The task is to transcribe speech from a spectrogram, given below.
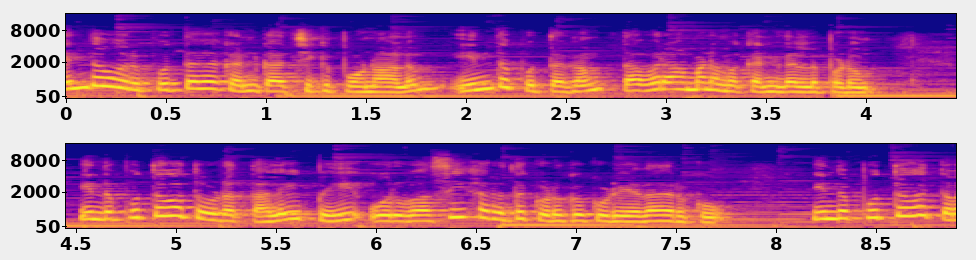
எந்த ஒரு புத்தக கண்காட்சிக்கு போனாலும் இந்த புத்தகம் தவறாமல் நம்ம கண்களில் படும் இந்த புத்தகத்தோட தலைப்பே ஒரு வசீகரத்தை கொடுக்கக்கூடியதாக இருக்கும். இந்த புத்தகத்தை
